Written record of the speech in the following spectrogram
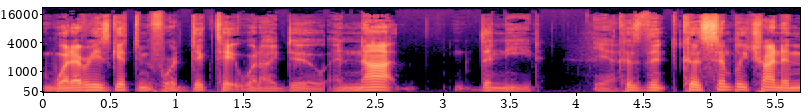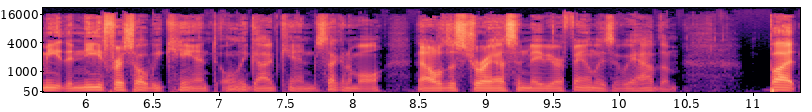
whatever He's gifted me for dictate what I do, and not the need. Yeah. Because because simply trying to meet the need, first of all, we can't. Only God can. Second of all, that'll destroy us and maybe our families if we have them. But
